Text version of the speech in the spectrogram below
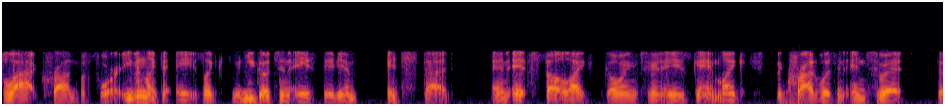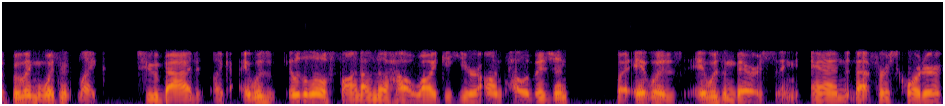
flat crowd before. Even like the A's, like when you go to an A's stadium, it's dead, and it felt like going to an A's game. Like the crowd wasn't into it. The booing wasn't like too bad. Like it was. It was a little fun. I don't know how well you could hear on television but it was it was embarrassing. And that first quarter,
